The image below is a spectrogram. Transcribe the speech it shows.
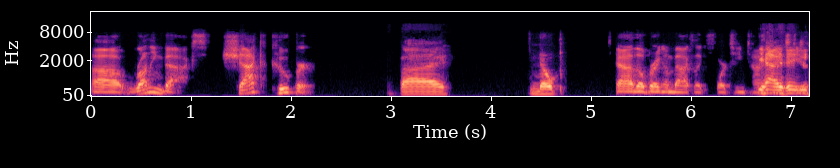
uh, running backs Shaq cooper Bye. Nope. Yeah they'll bring him back like 14 times Yeah, he, year.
